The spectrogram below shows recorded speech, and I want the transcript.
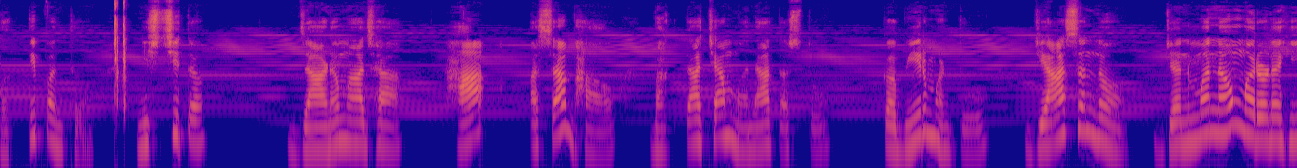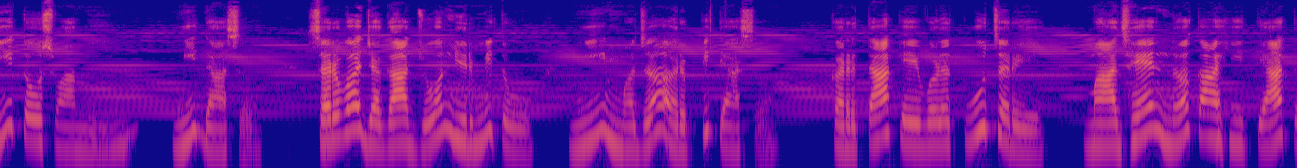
भक्तिपंथ. निश्चित जाण माझा हा असा भाव भक्ताच्या मनात असतो. कबीर म्हणतो ज्यास न जन्म न मरणही तो स्वामी मी दास. सर्व जगा जो निर्मितो मी मज अर्पित्यास करता केवळ तूच रे माझे न काही त्यात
